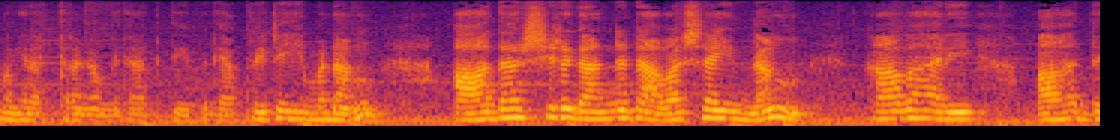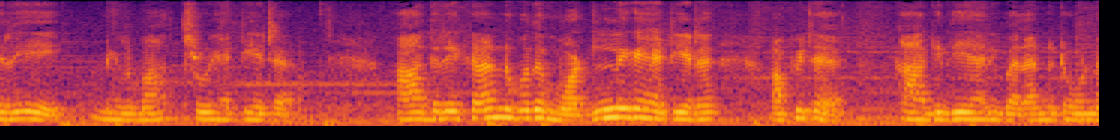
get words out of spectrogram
මගේ රත්තරන් අම්මේ තාත්තේ දීපතේ අපිට එහෙමනම් ආදර්ශයට ගන්නට අවශ්‍යයි නම් කාව හරි ආදරේ නිර්මාතෘ හැටියට ආදරය කරන්න හොඳ මොඩල් එක හැටියට අපිට කාගෙදී හරි බලන්නට ඕන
